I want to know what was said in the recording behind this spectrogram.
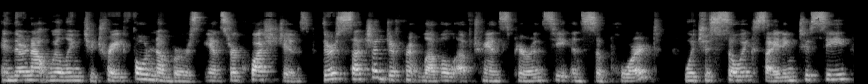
and they're not willing to trade phone numbers, answer questions. There's such a different level of transparency and support which is so exciting to see.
